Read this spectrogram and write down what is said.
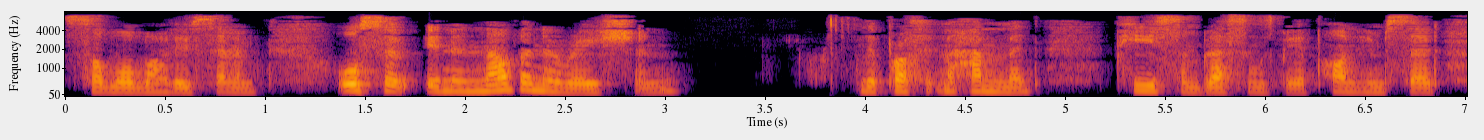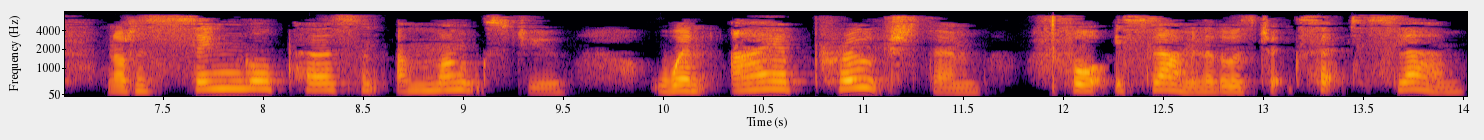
sallallahu. Also, in another narration, the Prophet Muhammad, peace and blessings be upon him, said, "Not a single person amongst you, when I approached them for Islam, in other words, to accept Islam,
